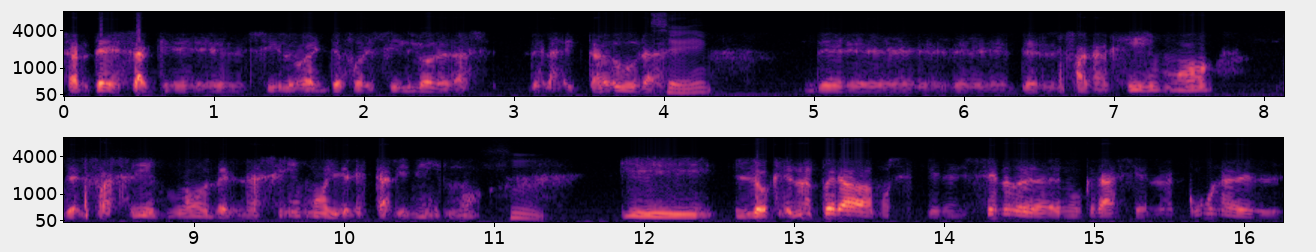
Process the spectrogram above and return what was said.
certeza que el siglo XX fue el siglo de las, de las dictaduras, de, del falangismo, del fascismo, del nazismo y del estalinismo. Hmm. Y lo que no esperábamos es que en el seno de la democracia, en la cuna del,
